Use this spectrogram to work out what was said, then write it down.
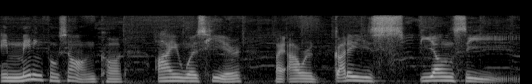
a meaningful song called "I Was Here" by our goddess Beyonce.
